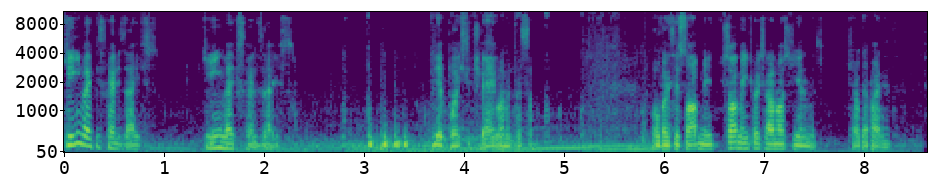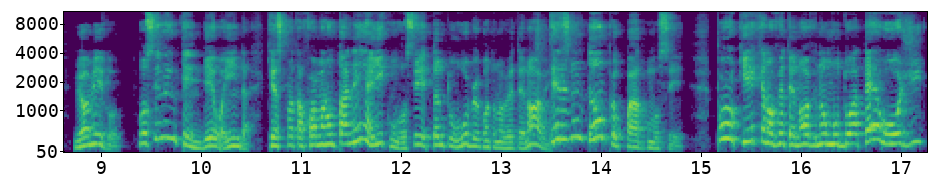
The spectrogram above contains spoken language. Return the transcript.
quem vai fiscalizar isso? Quem vai fiscalizar isso? Depois que tiver regulamentação. Ou vai ser somente, somente para tirar o nosso dinheiro mesmo, que é o que aparenta. Meu amigo, você não entendeu ainda que as plataformas não tá nem aí com você, tanto o Uber quanto o 99? Eles não estão preocupados com você. Por que, que a 99 não mudou até hoje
